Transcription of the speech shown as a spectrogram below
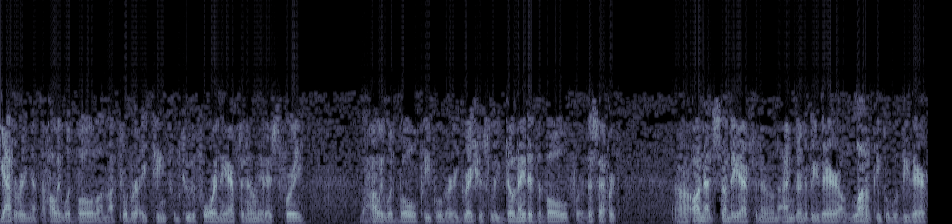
gathering at the Hollywood Bowl on October 18th from 2 to 4 in the afternoon. It is free. The Hollywood Bowl people very graciously donated the bowl for this effort. Uh, on that Sunday afternoon, I'm going to be there. A lot of people will be there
